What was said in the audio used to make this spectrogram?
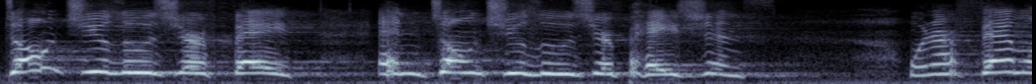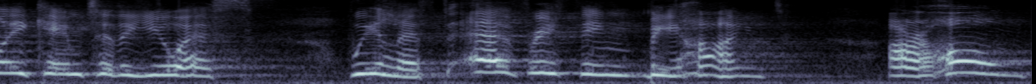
don't you lose your faith and don't you lose your patience. When our family came to the U.S., we left everything behind our home,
